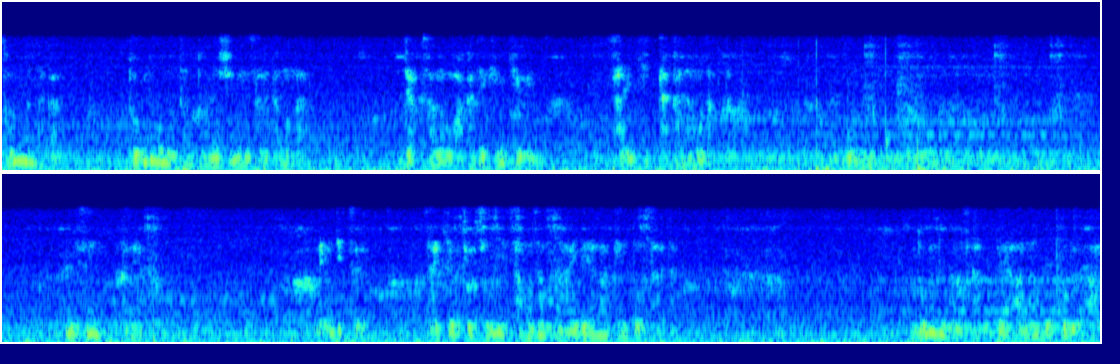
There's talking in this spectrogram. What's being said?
そんな中飛び道具担当に指名されたのが JAXA の若手研究員佐伯隆直だった。2009佐伯を中心にさまざまなアイデアが検討された。ドリルを使って穴を掘る案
